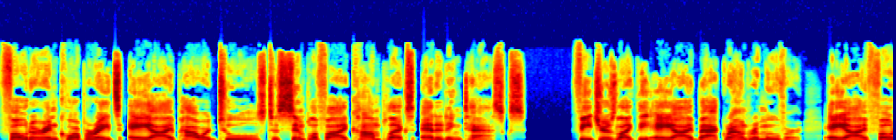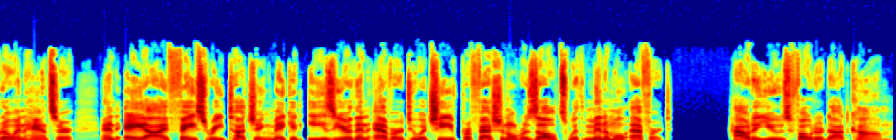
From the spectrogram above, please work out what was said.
Fotor incorporates AI-powered tools to simplify complex editing tasks. Features like the AI Background Remover, AI Photo Enhancer, and AI Face Retouching make it easier than ever to achieve professional results with minimal effort. How to use Fotor.com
